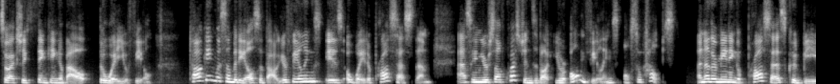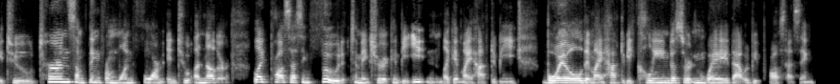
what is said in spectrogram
So, actually thinking about the way you feel. Talking with somebody else about your feelings is a way to process them. Asking yourself questions about your own feelings also helps. Another meaning of process could be to turn something from one form into another, like processing food to make sure it can be eaten. Like it might have to be boiled, it might have to be cleaned a certain way. That would be processing.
